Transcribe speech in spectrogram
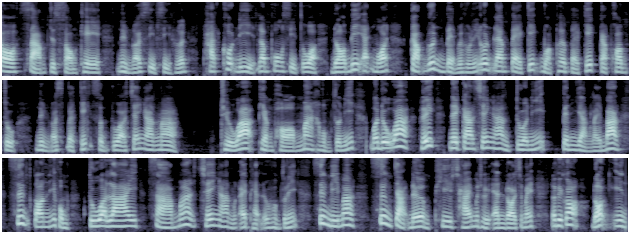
จอ 3.2K 144 Hz ทัชโคตรดีลำโพง 4 ตัว Dolby Atmos กับรุ่นแบบในตัวนี้รุ่นแรม8กิกบวกเพิ่ม8กิกกับความจุ118กิกส่วนตัวใช้งานมา ถือว่าเพียงพอมากครับผมตัวนี้ มาดูว่าเฮ้ยในการใช้งานตัวนี้เป็นอย่างไรบ้าง ซึ่งตอนนี้ผม ตัวไลน์สามารถใช้งานเหมือน iPad เลยผมตัวนี้ ซึ่งดีมาก ซึ่งจากเดิมพี่ใช้มือถือ Android ใช่ไหม แล้วพี่ก็ล็อกอิน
